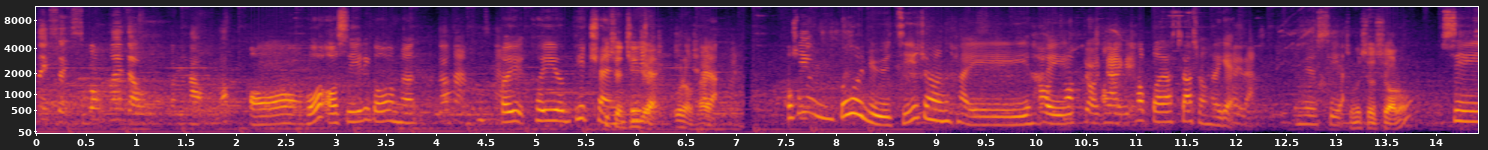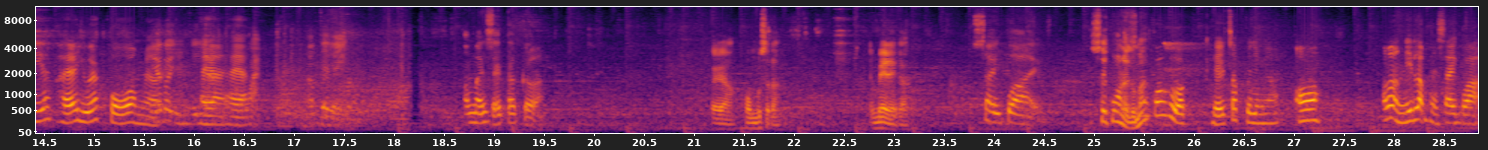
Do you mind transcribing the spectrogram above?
你食 scone 咧就混合咯。哦，好啊，我試呢個咁樣。半島下午茶。佢佢要 peach and ginger。烏龍係啦。我想問嗰個魚子醬係係 On top 再加嘅 top，加上去嘅。係啦，有冇要試啊？仲要試下咯。試一係啊，要一個啊咁樣。一個原子係啊係啊。多謝你。我咪食得噶啦。係啊，好唔好食啊？係咩嚟㗎？西瓜。西瓜嚟嘅咩？瓜佢話茄汁嘅點解？哦，可能呢粒係西瓜，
